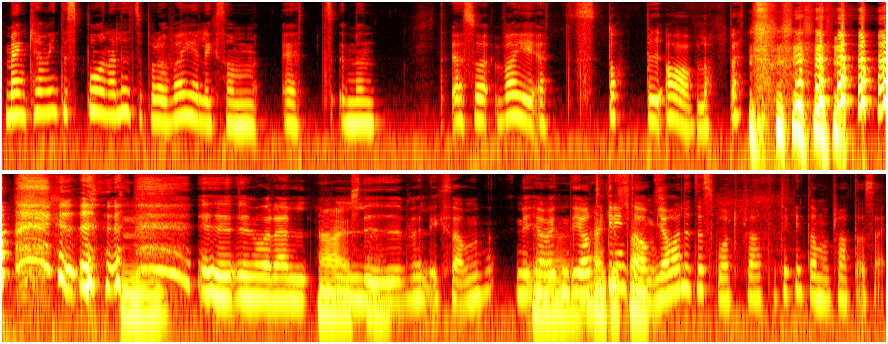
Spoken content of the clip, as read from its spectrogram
Men kan vi inte spåna lite på det? Vad är liksom ett, men, alltså, vad är ett stopp i avloppet? I, Mm. i, I våra Ja, liv liksom. Jag, Mm, vet inte, jag ja, tycker inte om, jag har lite svårt att prata, jag tycker inte om att prata så här.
